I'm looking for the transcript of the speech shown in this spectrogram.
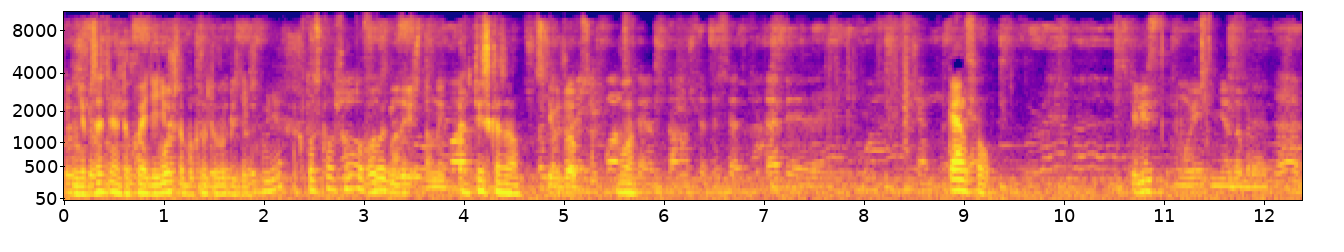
Не обязательно дохуя денег, чтобы круто выглядеть. А кто сказал, что он плохо Вот выглядит? смотри, штаны. Ты сказал. Стив Джобс. Вот. Cancel. Стилист мой не одобряет. Да,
